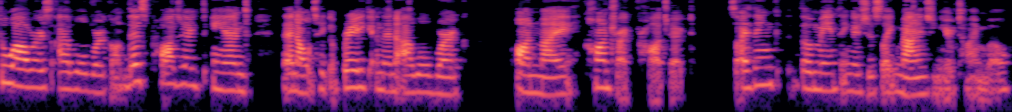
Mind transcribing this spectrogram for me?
2 hours I will work on this project and then I'll take a break and then I will work on my contract project. So I think the main thing is just like managing your time well.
